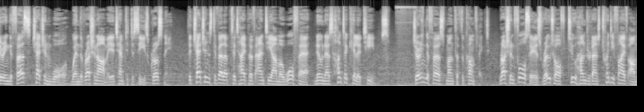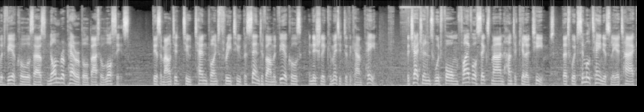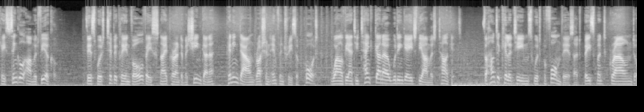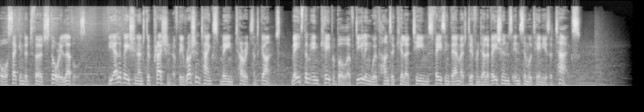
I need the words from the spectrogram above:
During the First Chechen War, when the Russian army attempted to seize Grozny, the Chechens developed a type of anti-armor warfare known as hunter-killer teams. During the first month of the conflict, Russian forces wrote off 225 armoured vehicles as non-repairable battle losses. This amounted to 10.32% of armoured vehicles initially committed to the campaign. The Chechens would form 5 or 6 man hunter-killer teams that would simultaneously attack a single armoured vehicle. This would typically involve a sniper and a machine gunner pinning down Russian infantry support, while the anti-tank gunner would engage the armoured target. The hunter-killer teams would perform this at basement, ground, or second and third story levels. The elevation and depression of the Russian tanks' main turrets and guns made them incapable of dealing with hunter-killer teams facing them at different elevations in simultaneous attacks.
